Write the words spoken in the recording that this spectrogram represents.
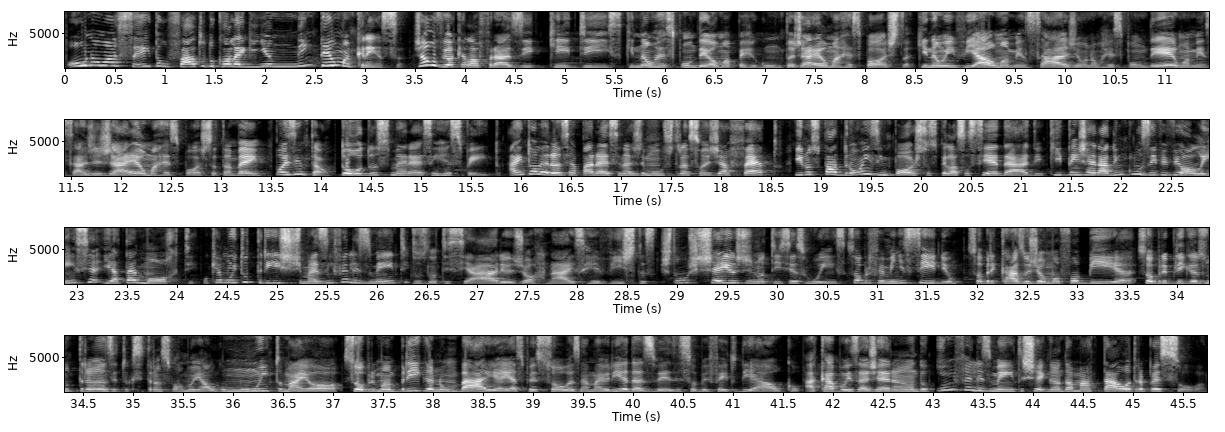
ou não aceita o fato do coleguinha nem ter uma crença. Já ouviu aquela frase que diz que não responder a uma pergunta já é uma resposta? Que não enviar uma mensagem ou não responder uma mensagem já é uma resposta também? Pois então, todos merecem respeito. A intolerância aparece nas demonstrações de afeto e nos padrões impostos pela sociedade, que tem gerado inclusive violência e até morte, o que é muito triste, mas infelizmente Infelizmente, os noticiários, jornais, revistas estão cheios de notícias ruins sobre feminicídio, sobre casos de homofobia, sobre brigas no trânsito que se transformam em algo muito maior, sobre uma briga num bar e as pessoas, na maioria das vezes, sob efeito de álcool, acabam exagerando, infelizmente chegando a matar outra pessoa.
